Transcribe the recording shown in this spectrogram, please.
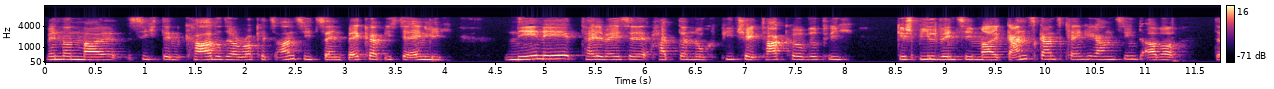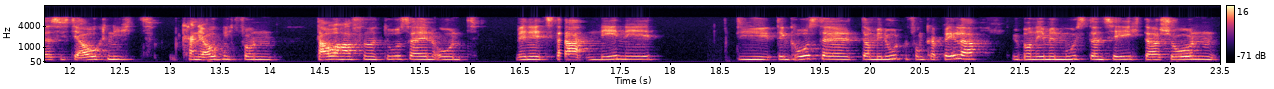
wenn man mal sich den Kader der Rockets ansieht, sein Backup ist ja eigentlich Nene, teilweise hat dann noch PJ Tucker wirklich gespielt, wenn sie mal ganz, ganz klein gegangen sind, aber das ist ja auch nicht, kann ja auch nicht von dauerhafter Natur sein. Und wenn jetzt da Nene die, den Großteil der Minuten von Capella übernehmen muss, dann sehe ich da schon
